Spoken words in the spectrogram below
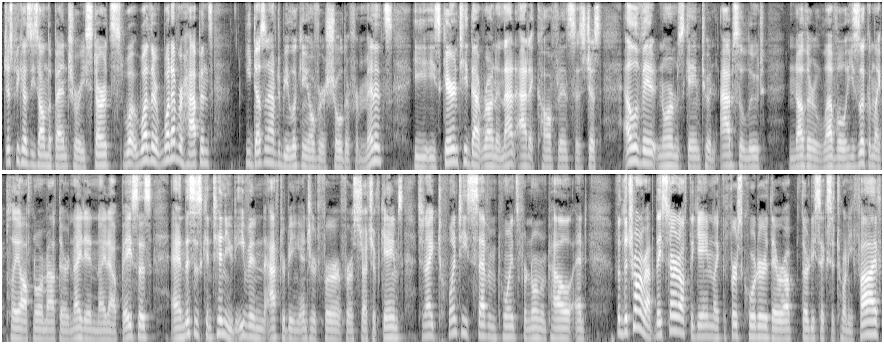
just because he's on the bench or he starts, whether whatever happens, he doesn't have to be looking over his shoulder for minutes. He, he's guaranteed that run, and that added confidence has just elevated Norm's game to an absolute another level. He's looking like playoff Norm out there, night in, night out basis. And this has continued even after being injured for, for a stretch of games. Tonight, 27 points for Norman Powell. And for the Toronto Raptors, they started off the game like the first quarter, they were up 36 to 25.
